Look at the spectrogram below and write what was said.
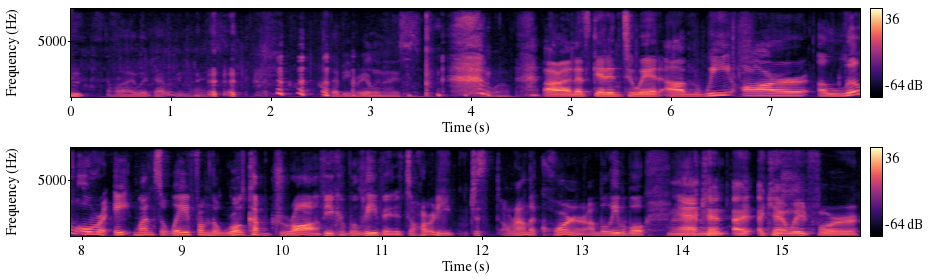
Oh, I would. That would be nice. That'd be really nice. Oh, well. All right, let's get into it. Um, we are a little over eight months away from the World Cup draw, if you can believe it. It's already just around the corner. Unbelievable. And I can't I, I can't wait for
